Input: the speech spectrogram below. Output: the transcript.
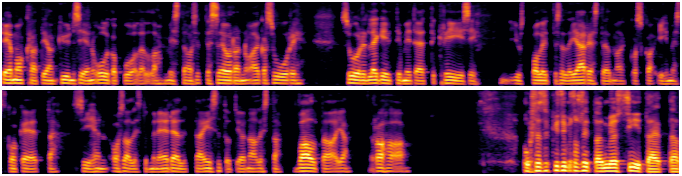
demokratian kynsien ulkopuolella, mistä on sitten seurannut aika suuri, suuri legitimiteettikriisi just poliittiselle järjestelmälle, koska ihmiset kokee, että siihen osallistuminen edellyttää institutionaalista valtaa ja rahaa. Onko tässä kysymys osittain myös siitä, että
